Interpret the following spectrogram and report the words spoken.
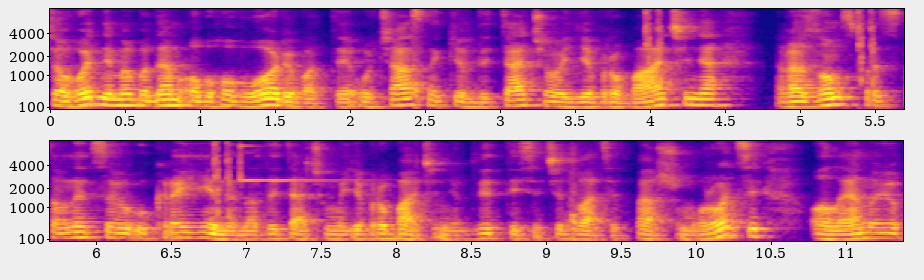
Сьогодні ми будемо обговорювати учасників дитячого Євробачення разом з представницею України на дитячому Євробаченні в 2021 році Оленою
